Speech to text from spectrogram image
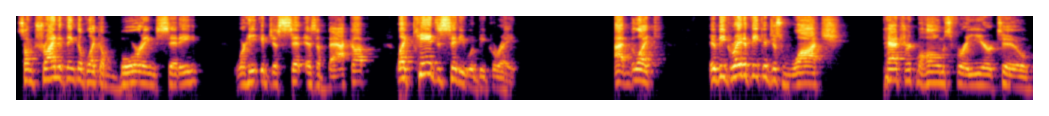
So I'm trying to think of like a boring city where he could just sit as a backup. Like Kansas City would be great. I like it'd be great if he could just watch Patrick Mahomes for a year or two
